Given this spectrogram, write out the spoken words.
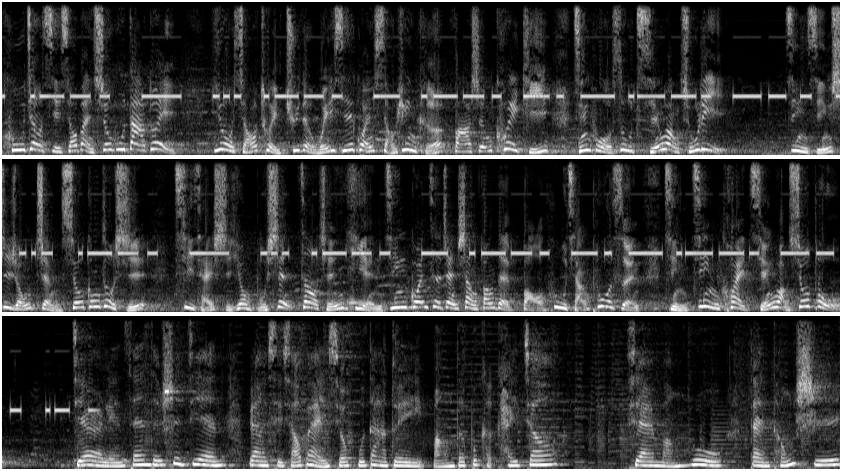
呼叫血小板修护大队。右小腿区的微血管小运河发生溃堤，请火速前往处理。进行市容整修工作时，器材使用不慎，造成眼睛观测站上方的保护墙破损，请尽快前往修补。接二连三的事件让血小板修复大队忙得不可开交。虽然忙碌，但同时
